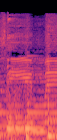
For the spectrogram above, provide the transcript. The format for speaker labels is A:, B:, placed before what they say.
A: See me.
